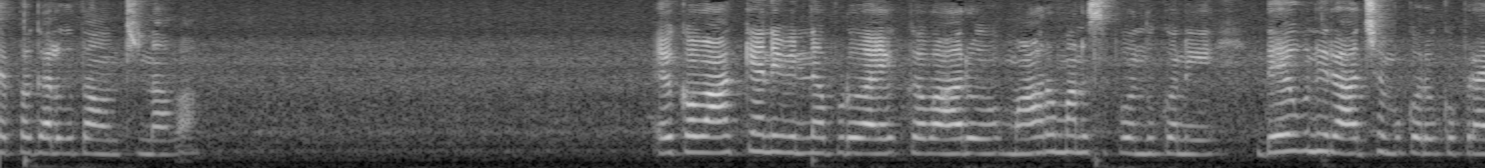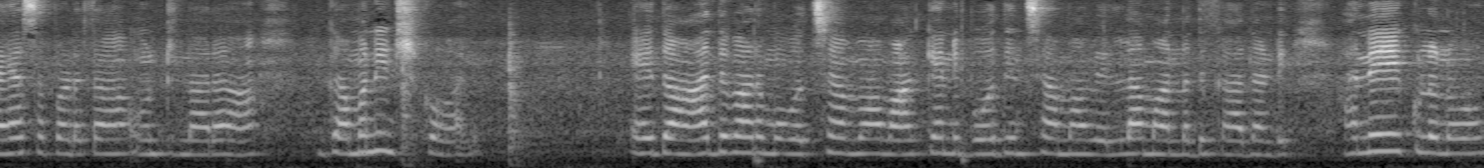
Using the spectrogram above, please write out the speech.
చెప్పగలుగుతూ ఉంటున్నావా? ఆ యొక్క వాక్యాన్ని విన్నప్పుడు ఆ యొక్క వారు మారు మనసు పొందుకొని దేవుని రాజ్యము కొరకు ప్రయాసపడతా ఉంటున్నారా? గమనించుకోవాలి. ఏదో ఆదివారము వచ్చామా వాక్యాన్ని బోధించామా వెళ్ళామా అన్నది కాదండి. అనేకులను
